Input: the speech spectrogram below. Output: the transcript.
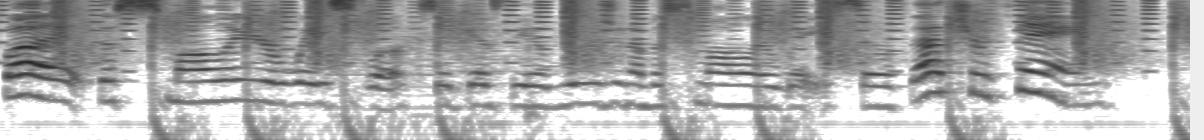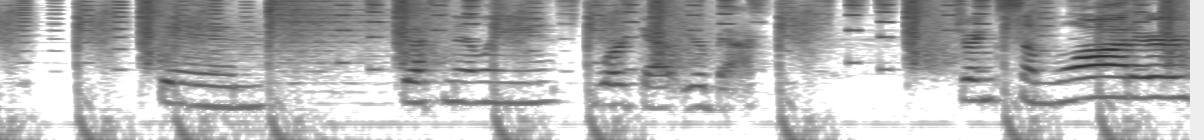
butt, the smaller your waist looks. It gives the illusion of a smaller waist. So if that's your thing, then definitely work out your back. Drink some water,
